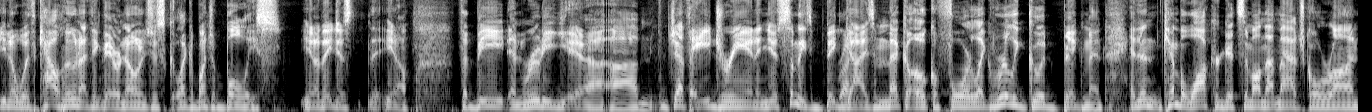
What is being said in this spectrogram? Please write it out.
you know, with Calhoun, I think they were known as just like a bunch of bullies. You know, they just, you know, Thabeet and Rudy, uh, um, Jeff Adrien, and just some of these big Right. guys, Emeka Okafor, like really good big men. And then Kemba Walker gets them on that magical run.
